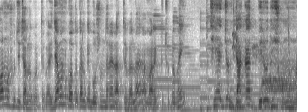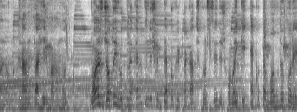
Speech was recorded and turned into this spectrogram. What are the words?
কর্মসূচি চালু করতে পারি। যেমন গতকালকে বসুন্ধরায় রাত্রেবেলা আমার একটা ছোট ভাই, সে একজন ডাকাত বিরোধী সমন্বয়ক নাম তাহির মাহমুদ। বয়স যতই হোক না কেন, কিন্তু সে ব্যাপক একটা কাজ করছে যে সবাইকে একতাবদ্ধ করে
